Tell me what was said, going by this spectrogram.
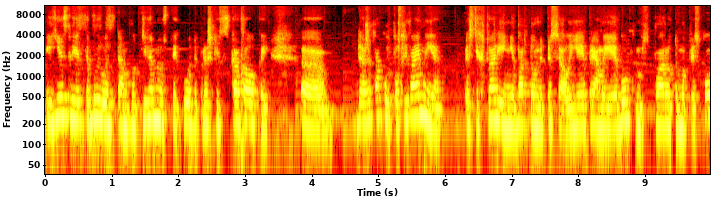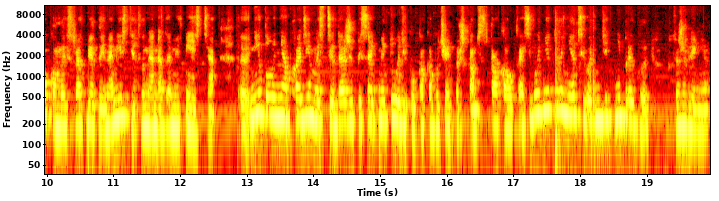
И если это было там вот 90-е годы, прыжки с скакалкой, э, даже какой после войны стихотворение Бартон написал, я и прямо, я и боком, с поворотом и прискоком, и с разбега и на месте, и двумя ногами вместе. Э, не было необходимости даже писать методику, как обучать прыжкам с скакалкой. А сегодня этого нет, сегодня дети не прыгают, к сожалению.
